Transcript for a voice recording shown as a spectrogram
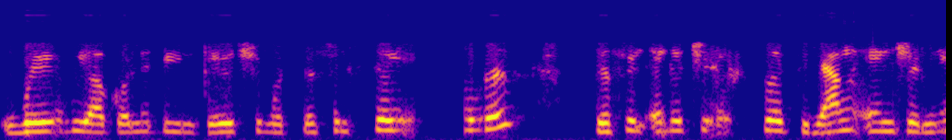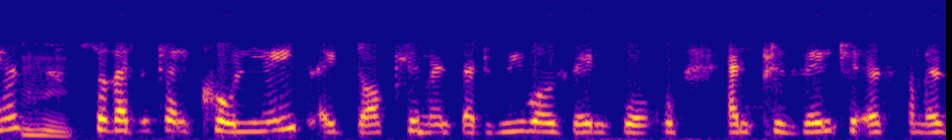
where we are going to be engaging with different stakeholders, different energy experts, young engineers, mm-hmm. so that we can collate a document that we will then go and present to Eskom as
